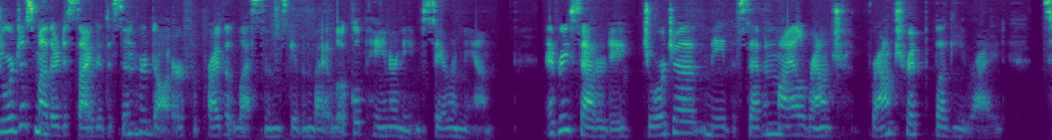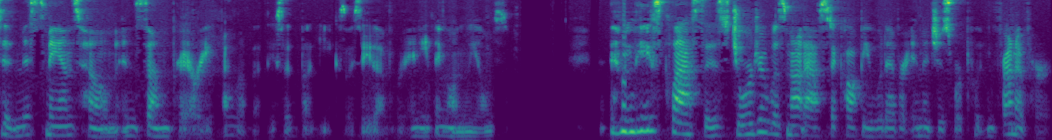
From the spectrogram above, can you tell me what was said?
Georgia's mother decided to send her daughter for private lessons given by a local painter named Sarah Mann. Every Saturday, Georgia made the seven mile round, tr- round trip buggy ride to Miss Mann's home in Sun Prairie. I love that they said buggy because I say that for anything on wheels. In these classes, Georgia was not asked to copy whatever images were put in front of her.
